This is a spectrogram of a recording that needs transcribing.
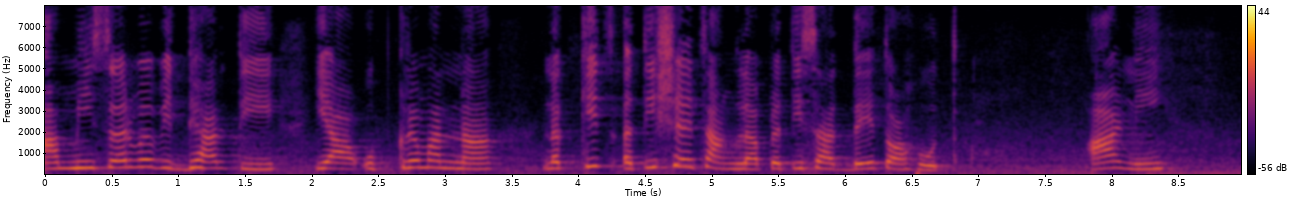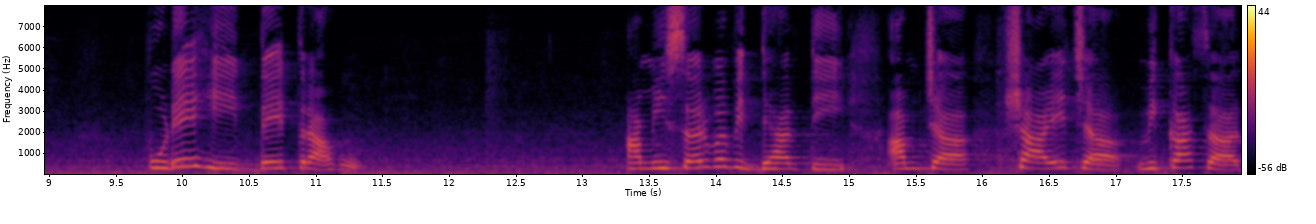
आम्ही सर्व विद्यार्थी या उपक्रमांना नक्कीच अतिशय चांगला प्रतिसाद देत आहोत. आणि पुढेही देत राहू. आम्ही सर्व विद्यार्थी आमच्या शाळेच्या विकासात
